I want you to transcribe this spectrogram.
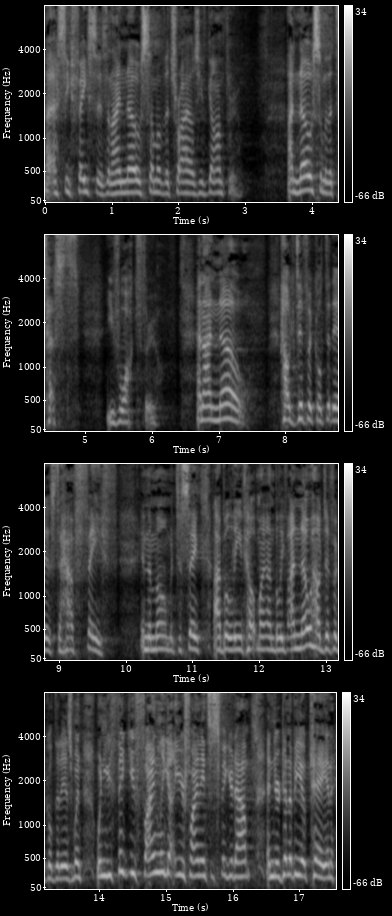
I see faces and I know some of the trials you've gone through. I know some of the tests you've walked through. And I know how difficult it is to have faith in the moment to say, I believe, help my unbelief. I know how difficult it is when, when you think you finally got your finances figured out and you're going to be okay and,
